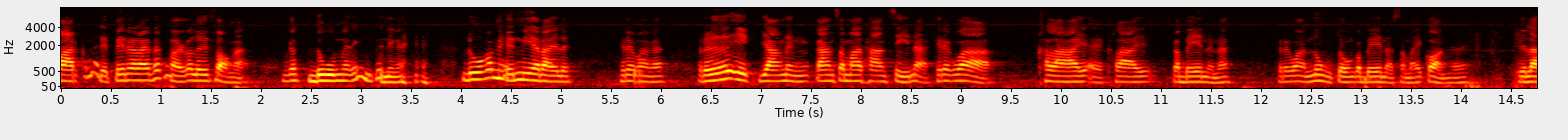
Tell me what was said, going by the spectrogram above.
บาทก็ไม่ได้เป็นอะไรสักหน่อยก็เลยส่องอะมันก็ดูมันเป็นยังไง ดูก็ไม่เห็นมีอะไรเลยเรียกว่างั้นหรืออีกอย่างหนึ่งการสมาทานศีลอะเรียกว่า คลายไอ้คลายกระเบนอะนะเรียกว่านุ่งโจงกระเบนอะสมัยก่อนนะเวลา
